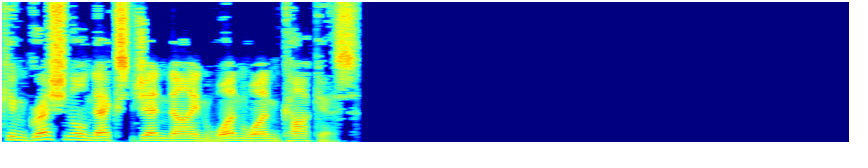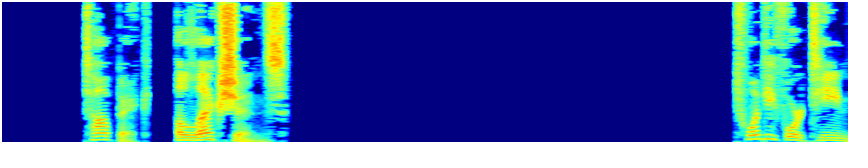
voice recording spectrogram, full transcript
Congressional Next Gen 911 Caucus. Elections 2014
